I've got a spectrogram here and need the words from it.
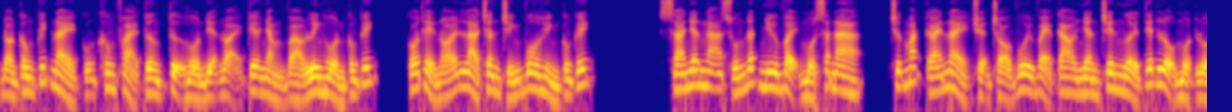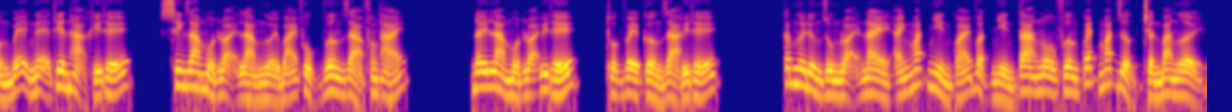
đòn công kích này cũng không phải tương tự hồn điện loại kia nhằm vào linh hồn công kích, có thể nói là chân chính vô hình công kích. Xa nhân ngã xuống đất như vậy một sát na, trước mắt cái này chuyện trò vui vẻ cao nhân trên người tiết lộ một luồng bệ nghệ thiên hạ khí thế, sinh ra một loại làm người bái phục vương giả phong thái. Đây là một loại uy thế, thuộc về cường giả uy thế. Các ngươi đừng dùng loại này ánh mắt nhìn quái vật nhìn ta ngô phương quét mắt dược trần ba người,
